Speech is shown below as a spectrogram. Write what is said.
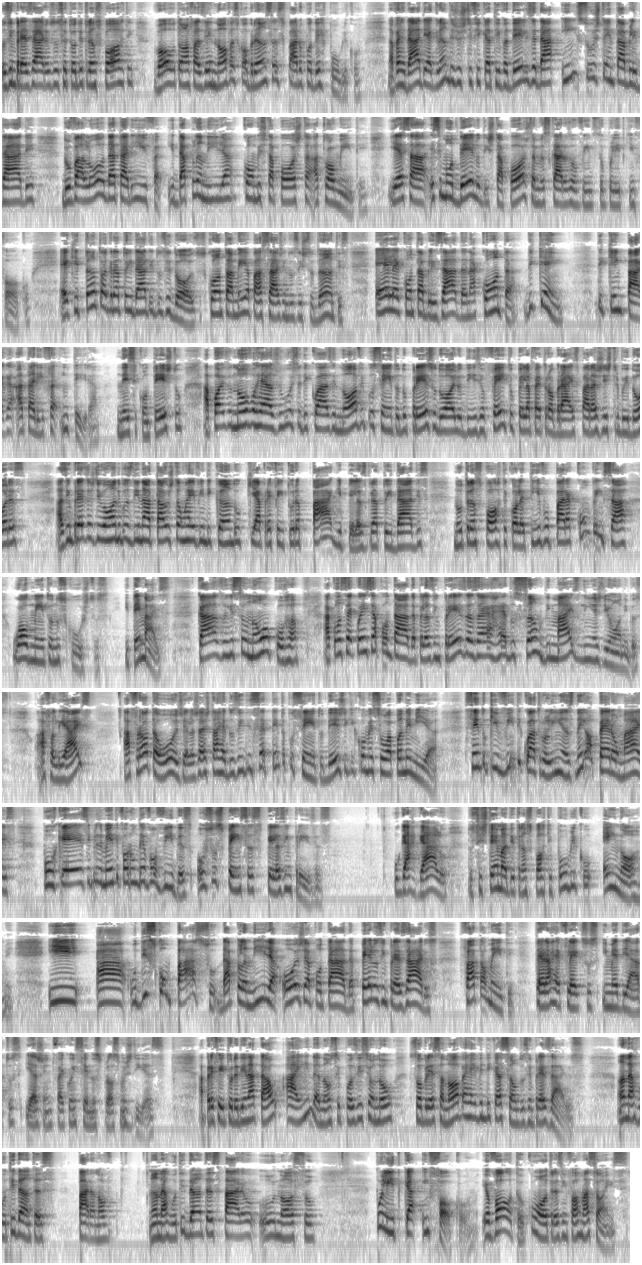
Os empresários do setor de transporte voltam a fazer novas cobranças para o poder público. Na verdade, a grande justificativa deles é da insustentabilidade do valor da tarifa e da planilha como está posta atualmente. E essa, esse modelo de estar posta, meus caros ouvintes do Política em Foco, é que tanto a gratuidade dos idosos quanto a meia passagem dos estudantes, ela é contabilizada na conta de quem? De quem paga a tarifa inteira. Nesse contexto, após o novo reajuste de quase 9% do preço do óleo diesel feito pela Petrobras para as distribuidoras, as empresas de ônibus de Natal estão reivindicando que a prefeitura pague pelas gratuidades no transporte coletivo para compensar o aumento nos custos. E tem mais. Caso isso não ocorra, a consequência apontada pelas empresas é a redução de mais linhas de ônibus. Aliás, a frota hoje ela já está reduzida em 70% desde que começou a pandemia, sendo que 24 linhas nem operam mais porque simplesmente foram devolvidas ou suspensas pelas empresas. O gargalo do sistema de transporte público é enorme e a, o descompasso da planilha hoje apontada pelos empresários fatalmente terá reflexos imediatos e a gente vai conhecer nos próximos dias. A Prefeitura de Natal ainda não se posicionou sobre essa nova reivindicação dos empresários. Ana Ruth Dantas, para no... Ana Ruth Dantas para o nosso Política em Foco. Eu volto com outras informações.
